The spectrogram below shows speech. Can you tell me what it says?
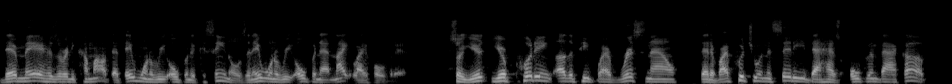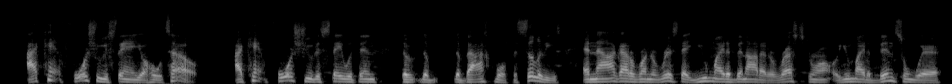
their mayor has already come out that they want to reopen the casinos and they want to reopen that nightlife over there. So you're you're putting other people at risk now. That if I put you in a city that has opened back up, I can't force you to stay in your hotel. I can't force you to stay within the, the, the basketball facilities. And now I got to run the risk that you might have been out at a restaurant or you might have been somewhere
